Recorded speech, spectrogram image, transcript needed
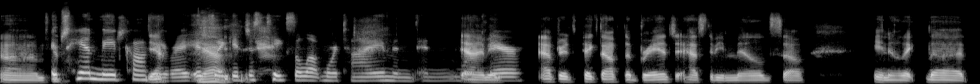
Um, It's handmade coffee, Yeah. right? It's Yeah. like it just takes a lot more time and and more Yeah, I mean, care. after it's picked off the branch, it has to be milled. So, you know, like the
